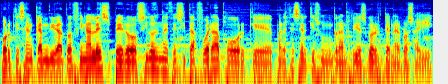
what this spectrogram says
porque sean candidatos finales, pero sí los necesita fuera porque parece ser que es un gran riesgo el tenerlos allí.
